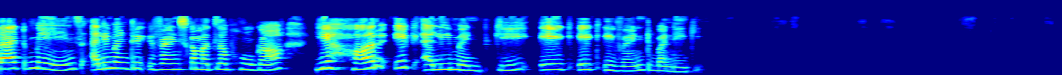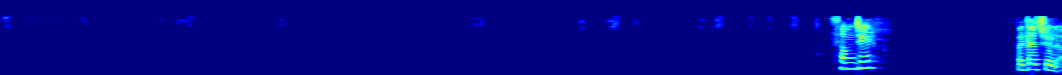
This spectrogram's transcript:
दैट मीन्स एलिमेंट्री इवेंट्स का मतलब होगा, ये हर एक एलिमेंट की एक एक इवेंट बनेगी. समझे? पता चला।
